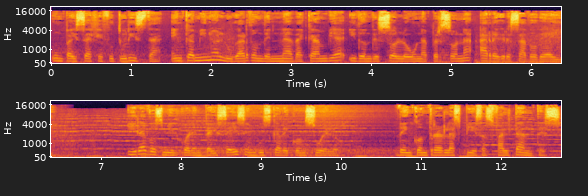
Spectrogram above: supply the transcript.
un paisaje futurista en camino al lugar donde nada cambia y donde solo una persona ha regresado de ahí. Ir a 2046 en busca de consuelo, de encontrar las piezas faltantes,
